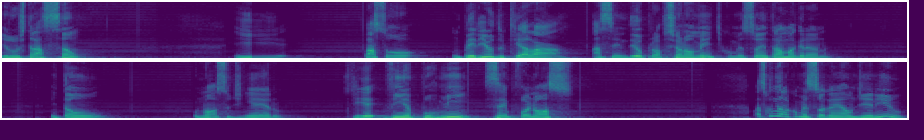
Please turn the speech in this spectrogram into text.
ilustração. E passou um período que ela ascendeu profissionalmente, começou a entrar uma grana. Então, o nosso dinheiro que vinha por mim sempre foi nosso. Mas quando ela começou a ganhar um dinheirinho,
